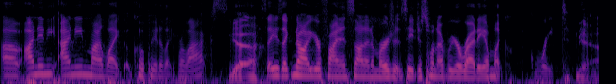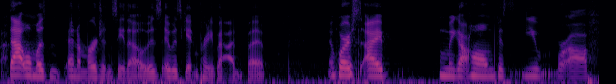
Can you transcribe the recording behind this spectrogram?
Um, I need I need my like copay to like relax." Yeah. So he's like, "No, you're fine. It's not an emergency. Just whenever you're ready." I'm like, "Great." Yeah. That one wasn't an emergency though. It was it was getting pretty bad. But of course, I when we got home because you were off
